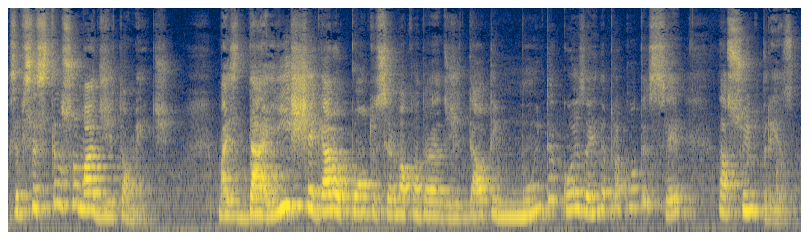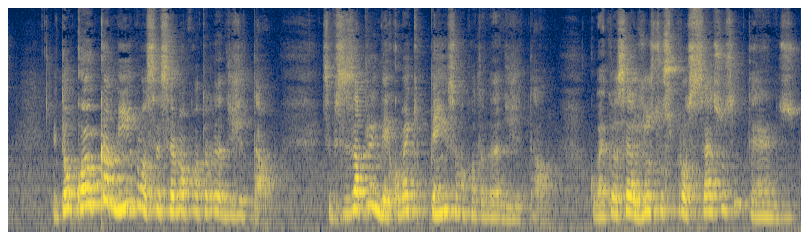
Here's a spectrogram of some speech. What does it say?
Você precisa se transformar digitalmente. Mas daí chegar ao ponto de ser uma contabilidade digital, tem muita coisa ainda para acontecer na sua empresa. Então, qual é o caminho para você ser uma contabilidade digital? Você precisa aprender como é que pensa uma contabilidade digital, como é que você ajusta os processos internos,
